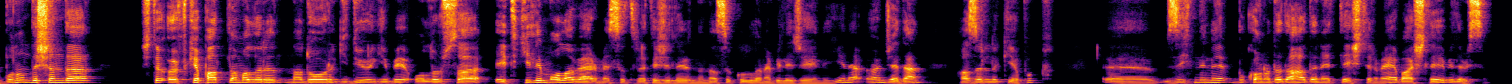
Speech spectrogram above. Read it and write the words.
Bunun dışında işte öfke patlamalarına doğru gidiyor gibi olursa etkili mola verme stratejilerini nasıl kullanabileceğini yine önceden hazırlık yapıp zihnini bu konuda daha da netleştirmeye başlayabilirsin.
